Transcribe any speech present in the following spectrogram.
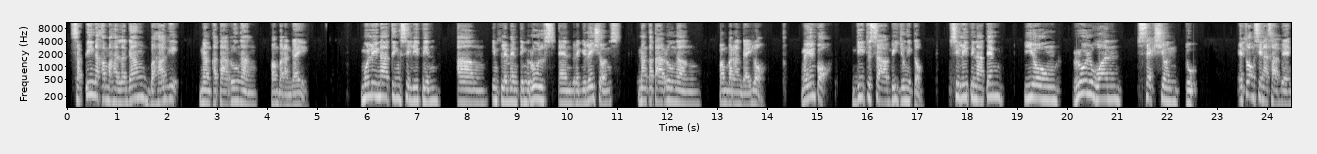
sa pinakamahalagang bahagi ng katarungang pambarangay. Muli nating silipin ang implementing rules and regulations ng katarungang pambarangay law. Ngayon po, dito sa video ito, silipin natin yung Rule 1, Section 2. Ito ang sinasabi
